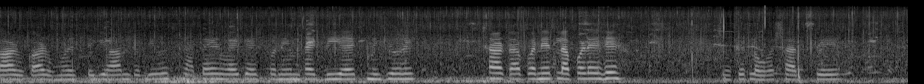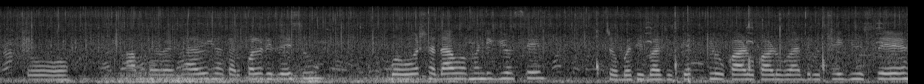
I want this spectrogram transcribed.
કાળું કાળું મસ્ત થઈ ગયો. આમ તો દિવસના ત્રણ વાગ્યા પણ એમ થાય દિયા આથમી ગયો છે. છાંટા પણ એટલા પડે હે તો કેટલો વરસાદ છે. તો આપણે હવે ત્યારે પલટી દઈશું બહુ વરસાદ આવવા માંડી ગયો છે. જો બધી બાજુ કેટલું કાળું કાળું વાદળું થઈ ગયું છે.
